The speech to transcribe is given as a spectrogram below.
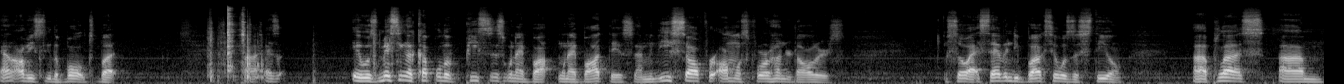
and obviously the bolts. But uh, as it was missing a couple of pieces when I bought when I bought this. I mean, these sell for almost four hundred dollars. So at seventy bucks, it was a steal. Uh, plus, um,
